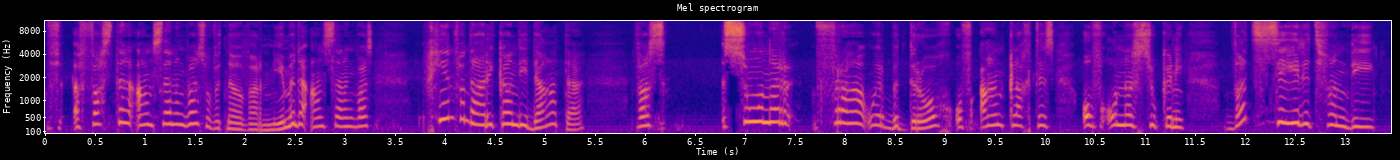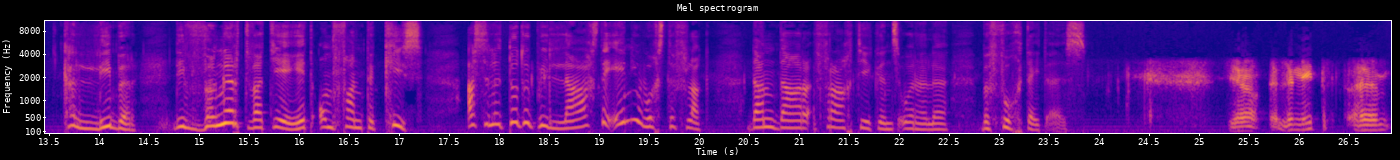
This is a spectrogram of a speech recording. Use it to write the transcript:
'n vaste aanstelling was of dit nou 'n waarnemende aanstelling was, geen van daardie kandidate was sonder vra oor bedrog of aanklagtes of ondersoeke nie. Wat sê dit van die kaliber, die wingerd wat jy het om van te kies? As hulle tot op die laagste en die hoogste vlak dan daar vraagtekens oor hulle bevoegdheid is. Ja, Lenet, ehm um,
